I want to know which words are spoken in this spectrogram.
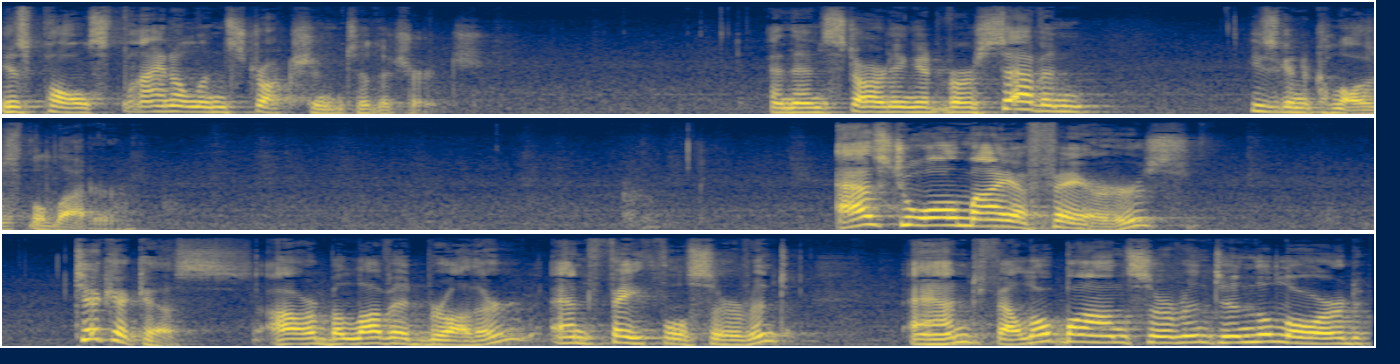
is Paul's final instruction to the church. And then starting at verse 7, he's going to close the letter. As to all my affairs, Tychicus, our beloved brother and faithful servant and fellow bondservant in the Lord,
